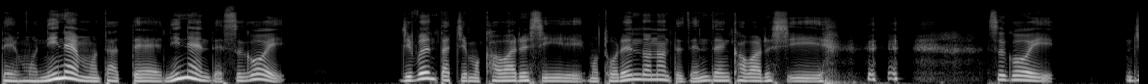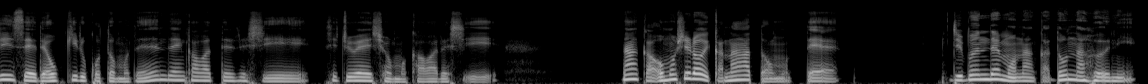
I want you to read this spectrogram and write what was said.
でもう2年も経って2年ですごい自分たちも変わるしもうトレンドなんて全然変わるし すごい人生で起きることも全然変わってるし、シチュエーションも変わるし、なんか面白いかなと思って、自分でもなんかどんな風に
